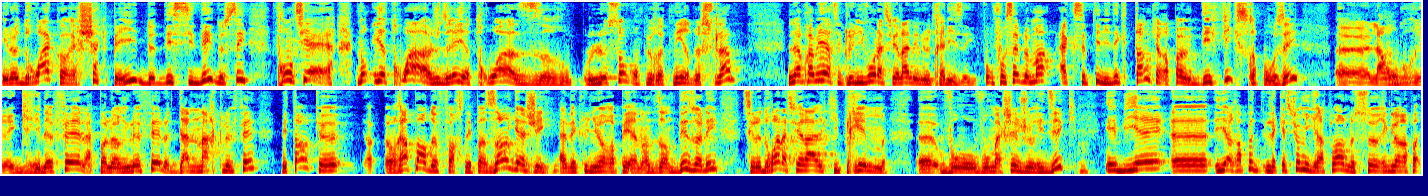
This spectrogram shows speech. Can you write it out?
et le droit qu'aurait chaque pays de décider de ses frontières. Donc il y a trois, je dirais, il y a trois leçons qu'on peut retenir de cela. La première, c'est que le niveau national est neutralisé. Il faut, simplement accepter l'idée que tant qu'il n'y aura pas un défi qui sera posé, euh, la Hongrie le fait, la Pologne le fait, le Danemark le fait, mais tant qu'un euh, rapport de force n'est pas engagé avec l'Union européenne en disant désolé, c'est le droit national qui prime euh, vos, vos, machins juridiques, eh bien, il y aura pas, la question migratoire ne se réglera pas.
